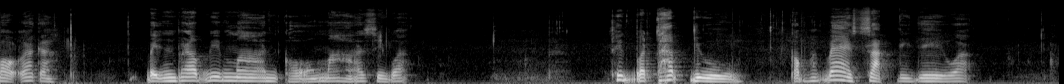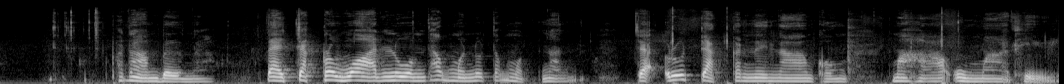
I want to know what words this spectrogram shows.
บอกแล้วกันเป็นพระวิมานของมหาศิวะ ที่ประทับอยู่กับพระแม่สักดิเดวะ พระนามเดิมนะ แต่จักรวาลรวมทั้งมนุษย์ทั้งหมดนั้น จะรู้จักกันในนามของมหาอุมาเทีวี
